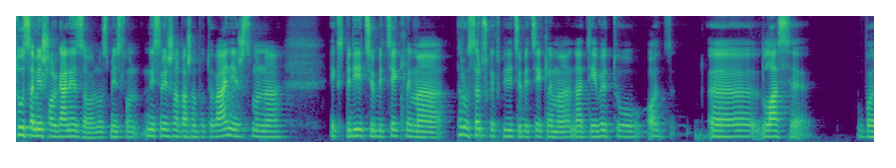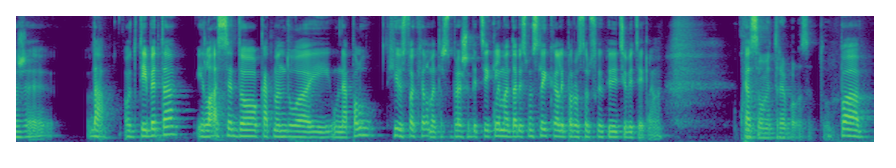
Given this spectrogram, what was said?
tu sam išla organizovan, u smislu, nisam išla baš na putovanje, išli smo na ekspediciju biciklima, prvu srpsku ekspediciju biciklima na Tibetu od uh, Lase, bože, da, od Tibeta i Lase do Katmandua i u Nepalu. 1100 km smo prešli biciklima da bismo slikali prvu srpsku ekspediciju biciklima. Koliko ja sam, vam je trebalo za to? Pa,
